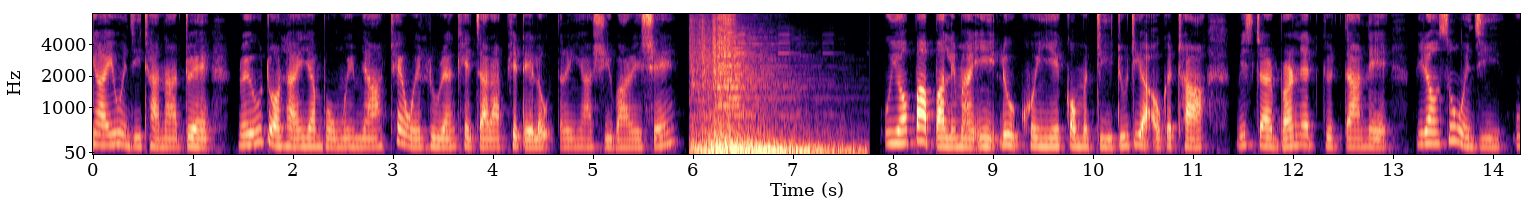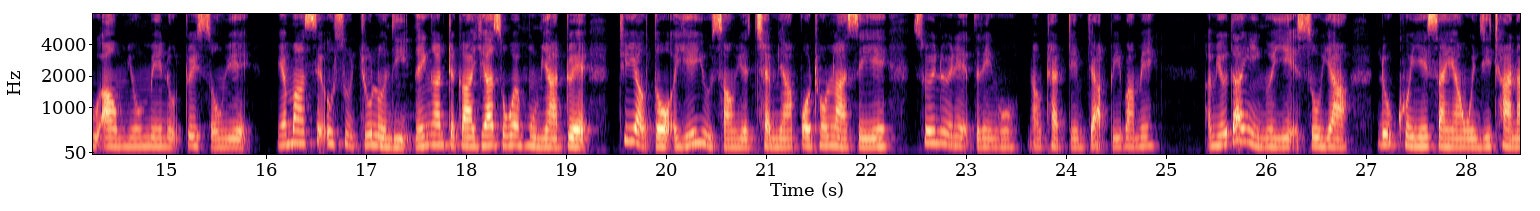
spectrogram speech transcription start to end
ညာရေးဝန်ကြီးဌာနအတွက်ຫນွေဦးတော်လှန်ရန်ပုံငွေများထည့်ဝင်လှူဒန်းခဲ့ကြတာဖြစ်တယ်လို့သိရရှိပါရရှင်။ ဥရောပပါလီမန်၏လူခွင့်ရေးကော်မတီဒုတိယဥက္ကဋ္ဌမစ္စတာဘာနက်ဂူတာနှင့်ပြည်ထောင်စုဝန်ကြီးဦးအောင်မျိုးမင်းတို့တွေ့ဆုံ၍မြန်မာစစ်အုပ်စုကျူးလွန်သည့်နိုင်ငံတကာရာဇဝတ်မှုများအတွက်ထိရောက်သောအရေးယူဆောင်ရွက်ချက်များပေါ်ထွန်းလာစေရေးဆွေးနွေးတဲ့သတင်းကိုနောက်ထပ်တင်ပြပေးပါမယ်။အမျိုးသားရင်ငွေရေးအစိုးရလူခွင့်ရေးဆိုင်ရာဝန်ကြီးဌာန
